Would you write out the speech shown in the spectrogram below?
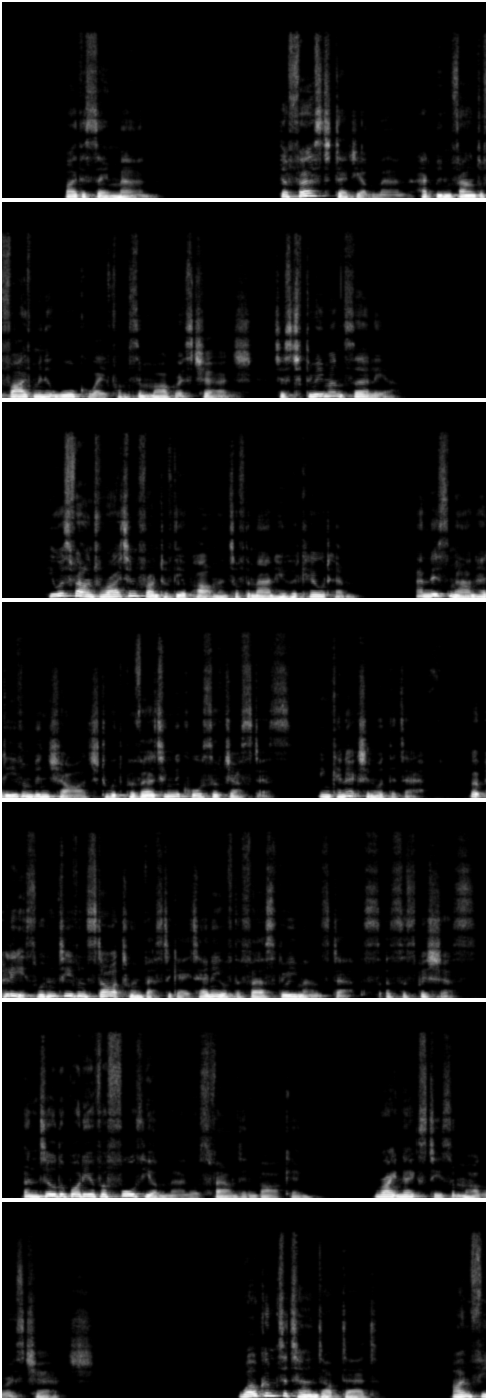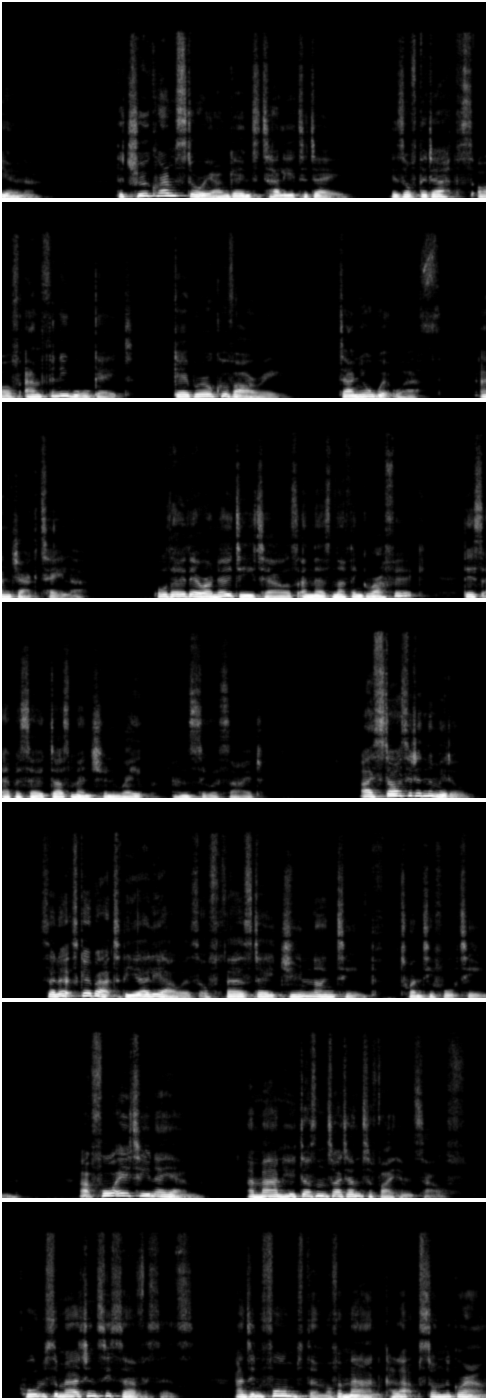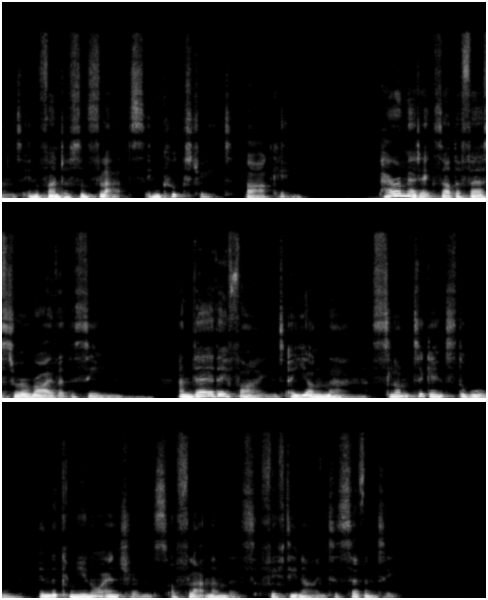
by the same man. The first dead young man had been found a five minute walk away from St. Margaret's Church just three months earlier. He was found right in front of the apartment of the man who had killed him, and this man had even been charged with perverting the course of justice in connection with the death, but police wouldn't even start to investigate any of the first three men's deaths as suspicious until the body of a fourth young man was found in Barking, right next to St Margaret's Church. Welcome to Turned Up Dead. I'm Fiona. The true crime story I'm going to tell you today is of the deaths of Anthony Walgate, Gabriel Kovari, Daniel Whitworth, and Jack Taylor. Although there are no details and there's nothing graphic, this episode does mention rape and suicide. I started in the middle, so let's go back to the early hours of Thursday, June 19th, 2014. At 4:18 a.m., a man who doesn't identify himself calls emergency services and informs them of a man collapsed on the ground in front of some flats in Cooke Street, Barking. Paramedics are the first to arrive at the scene and there they find a young man slumped against the wall in the communal entrance of flat numbers 59 to 70.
